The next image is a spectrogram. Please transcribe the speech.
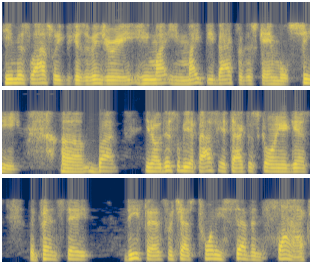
He missed last week because of injury. He might, he might be back for this game. We'll see. Um, but you know, this will be a passing attack that's going against the Penn State defense, which has 27 sacks,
